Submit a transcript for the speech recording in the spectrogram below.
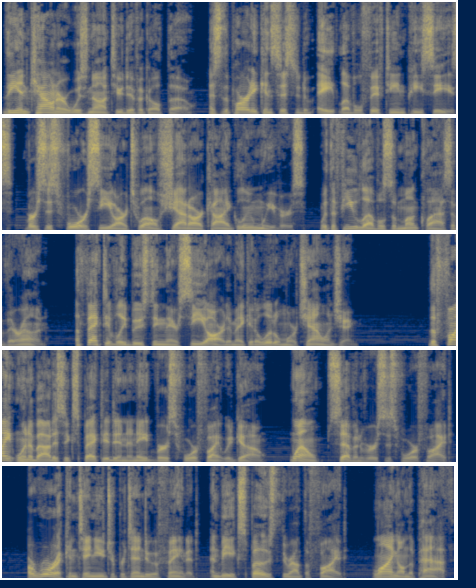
The encounter was not too difficult though, as the party consisted of 8 level 15 PCs versus 4 CR 12 Shadar Kai Gloomweavers, with a few levels of monk class of their own, effectively boosting their CR to make it a little more challenging. The fight went about as expected in an 8 vs 4 fight would go. Well, 7 vs 4 fight. Aurora continued to pretend to have fainted and be exposed throughout the fight, lying on the path,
